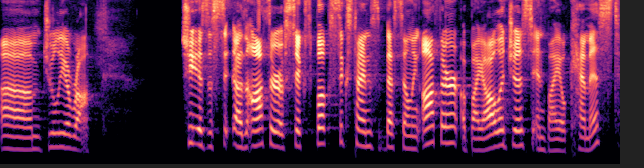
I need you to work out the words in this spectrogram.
Um, Julia Ra. She is a, an author of six books, six times best-selling author, a biologist and biochemist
